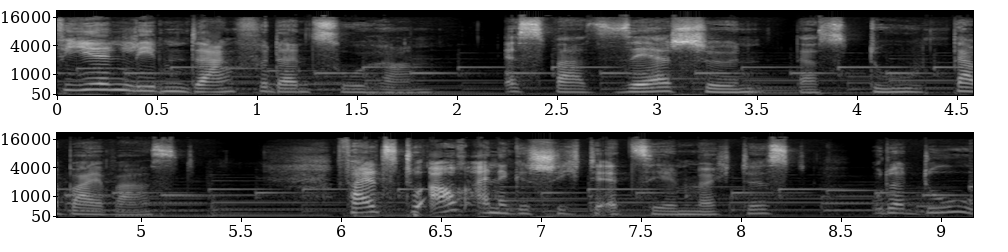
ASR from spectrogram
Vielen lieben Dank für dein Zuhören. Es war sehr schön, dass du dabei warst. Falls du auch eine Geschichte erzählen möchtest oder du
